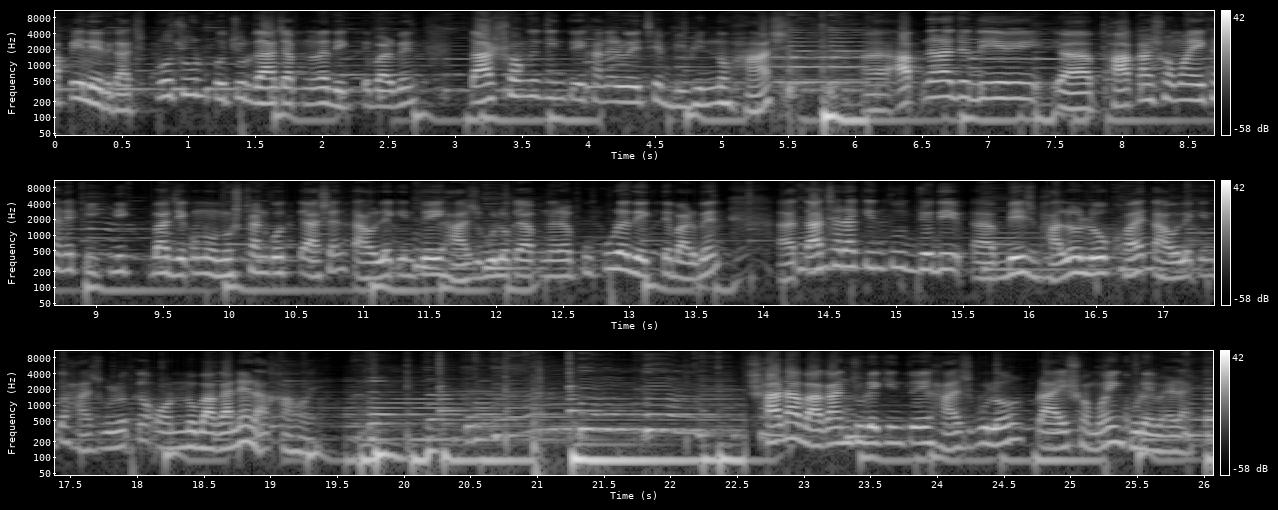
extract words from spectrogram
আপেলের গাছ। প্রচুর প্রচুর গাছ আপনারা দেখতে পারবেন। তার সঙ্গে কিন্তু এখানে রয়েছে বিভিন্ন হাঁস। আপনারা যদি ফাঁকা সময় এখানে পিকনিক বা যে কোনো অনুষ্ঠান করতে আসেন, তাহলে কিন্তু এই হাঁসগুলোকে আপনারা পুকুরে দেখতে পারবেন। তাছাড়া কিন্তু যদি বেশ ভালো লোক হয়, তাহলে কিন্তু হাঁসগুলোকে অন্য বাগানে রাখা হয়। সারা বাগান জুড়ে কিন্তু এই হাঁসগুলো প্রায় সময় ঘুরে বেড়ায়।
